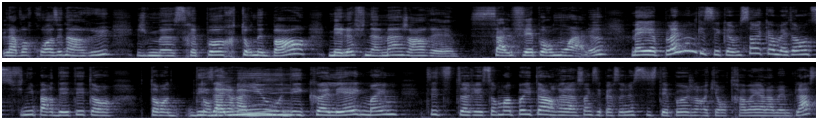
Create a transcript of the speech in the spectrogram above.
l'avoir croisé dans la rue, je me serais pas retournée de bord, mais là, finalement, genre, euh, ça le fait pour moi, là. Mais il y a plein de monde que c'est comme ça. Quand, mettons, tu finis par dater ton, ton, des Ton amis ami. ou des collègues même, tu sais, tu t'aurais sûrement pas été en relation avec ces personnes-là si c'était pas genre, OK, on travaille à la même place.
